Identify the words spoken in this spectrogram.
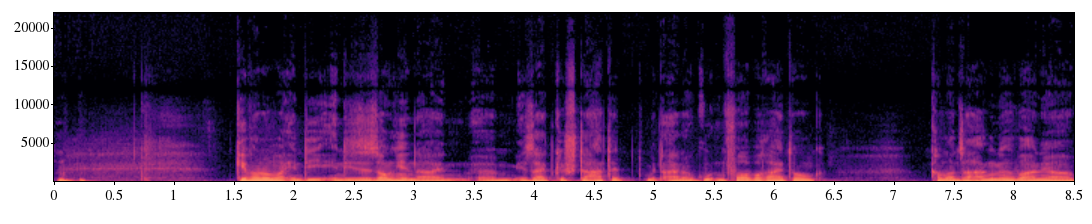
Gehen wir nochmal in die, in die Saison hinein. Ähm, ihr seid gestartet mit einer guten Vorbereitung, kann man sagen. Ne? Waren ja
